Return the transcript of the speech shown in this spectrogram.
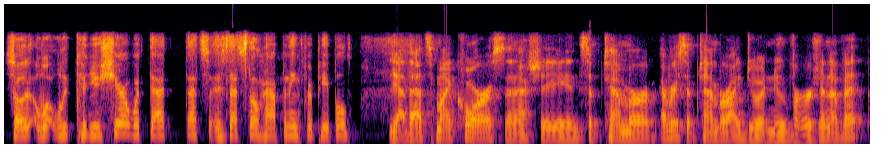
so, what, can you share what that that's is that still happening for people? Yeah, that's my course, and actually in September, every September, I do a new version of it.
